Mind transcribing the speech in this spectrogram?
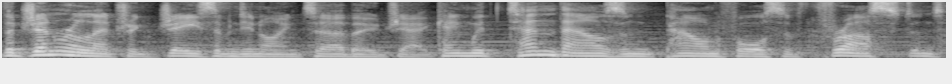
The General Electric J79 turbojet came with 10,000 pound force of thrust and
